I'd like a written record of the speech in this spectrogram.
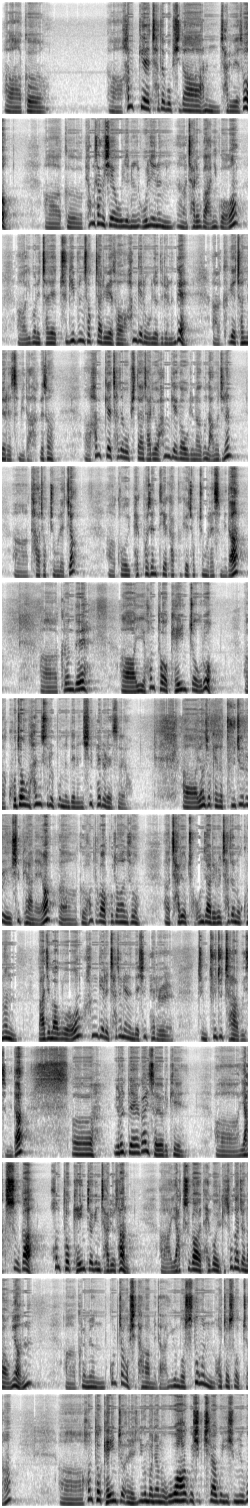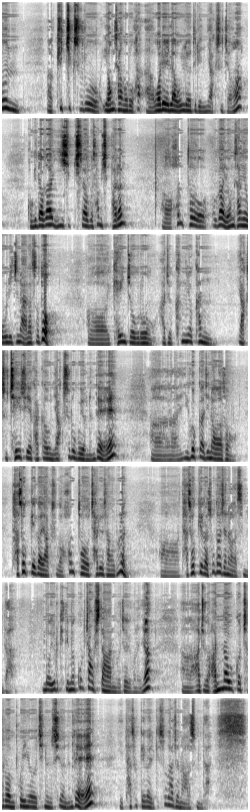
어, 그 어, 함께 찾아봅시다 하는 자료에서 어, 그 평상시에 올리는 올리는 어, 자료가 아니고 어, 이번 2차에 주기 분석 자료에서 한 개를 올려드렸는데 아, 그게 전멸했습니다. 그래서 어, 함께 찾아봅시다 자료 한 개가 올인하고 나머지는 어, 다 적중을 했죠. 어, 거의 100%에 가깝게 적중을 했습니다. 어, 그런데 어, 이 헌터 개인적으로 어, 고정 한 수를 뽑는 데는 실패를 했어요. 연속해서 두 주를 실패하네요. 그 헌터가 고정 한 수 자료 좋은 자료를 찾아놓고는 마지막으로 한 개를 찾아내는데 실패를 지금 두 주차 하고 있습니다. 이럴 때가 있어요. 이렇게 약수가 헌터 개인적인 자료상 약수가 대거 이렇게 쏟아져 나오면 어, 그러면 꼼짝없이 당합니다. 이건 뭐 수동은 어쩔 수 없죠. 어, 헌터 개인적, 예, 이건 뭐냐면 5하고 17하고 26은 어, 규칙수로 영상으로 화, 아, 월요일 날 올려드린 약수죠. 거기다가 27하고 38은 어, 헌터가 영상에 올리지는 않았어도 어, 개인적으로 아주 강력한 약수, 제수에 가까운 약수로 보였는데 아, 이것까지 나와서 다섯 개가 약수가 헌터 자료상으로는 어, 다섯 개가 쏟아져 나왔습니다. 뭐 이렇게 되면 꼼짝없이 당하는 거죠. 이거는요. 어, 아주 안 나올 것처럼 보여지는 수였는데 이 다섯 개가 이렇게 쏟아져 나왔습니다.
